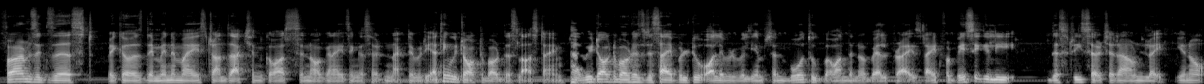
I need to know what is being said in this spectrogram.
firms exist because they minimize transaction costs in organizing a certain activity. I think we talked about this last time. Uh, we talked about his disciple to Oliver Williamson, both who won the Nobel Prize, right, for basically this research around like you know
